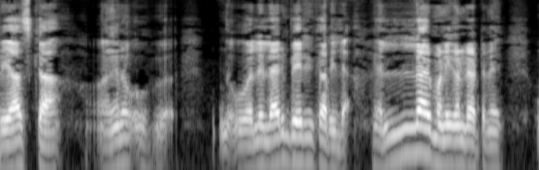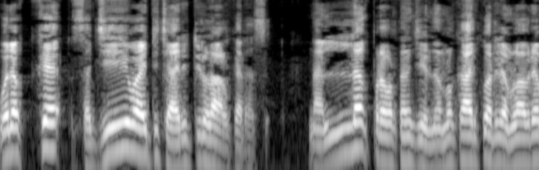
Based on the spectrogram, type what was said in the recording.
റിയാസ്ക അങ്ങനെ ഓലെല്ലാരും പേര് എനിക്കറിയില്ല. എല്ലാവരും മണികണ്ഠേട്ടന് ഓലൊക്കെ സജീവമായിട്ട് ചാരിറ്റിയുള്ള ആൾക്കാരാണ് നല്ല പ്രവർത്തനം ചെയ്യുന്നു. നമുക്ക് ആർക്കും അറിയില്ല. നമ്മൾ അവരെ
